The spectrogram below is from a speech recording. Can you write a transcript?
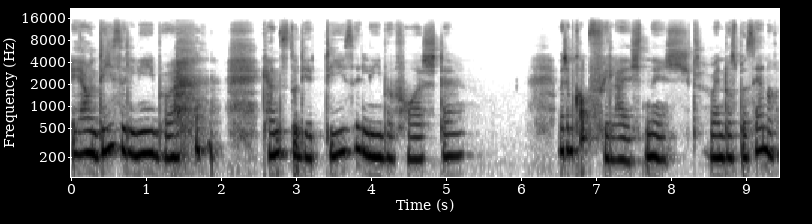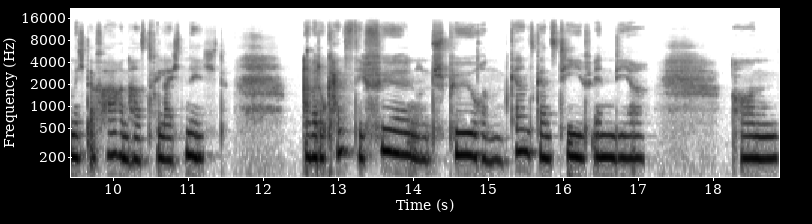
Ja, und diese Liebe, kannst du dir diese Liebe vorstellen? Mit dem Kopf vielleicht nicht, wenn du es bisher noch nicht erfahren hast, vielleicht nicht. Aber du kannst sie fühlen und spüren, ganz, ganz tief in dir. Und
